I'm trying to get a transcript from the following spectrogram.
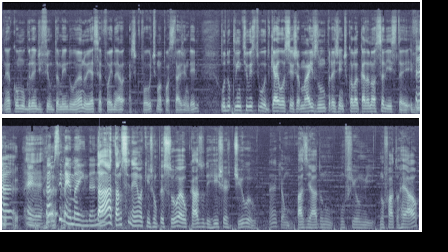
né, como o grande filme também do ano, e essa foi, né, acho que foi a última postagem dele, o do Clint Eastwood, que é, ou seja, mais um pra gente colocar na nossa lista. Pra, é, tá no cinema ainda, né? Tá, tá no cinema aqui em João Pessoa, é o caso de Richard Jewell, né, que é um, baseado num, num filme, no fato real.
